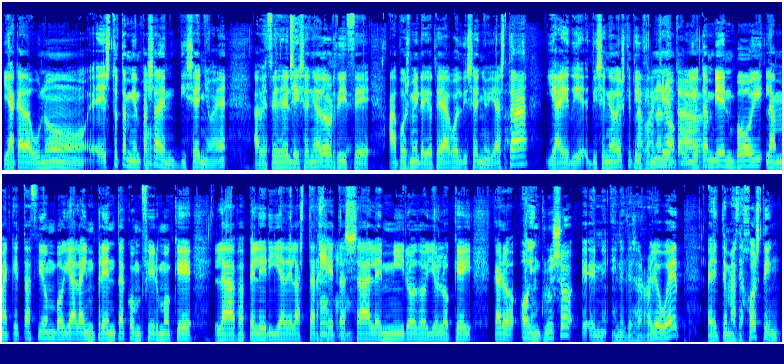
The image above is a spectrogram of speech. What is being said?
ya cada uno... Esto también pasa mm. en diseño, ¿eh? A veces el diseñador dice, ah, pues mira, yo te hago el diseño y ya está, y hay diseñadores que te dicen, no, no, pero yo también voy, la maquetación, voy a la imprenta, confirmo que la papelería de las tarjetas sale, miro, doy el ok, claro, o incluso en, el desarrollo web, eh, temas de hosting,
